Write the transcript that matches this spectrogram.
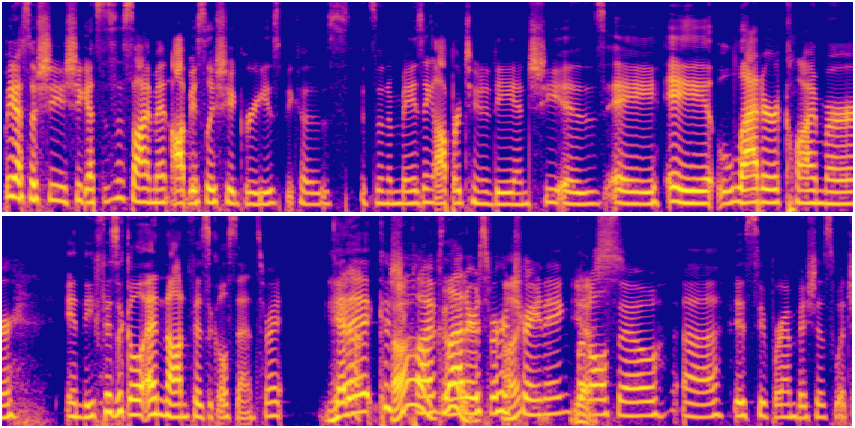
but yeah, so she she gets this assignment. Obviously she agrees because it's an amazing opportunity and she is a a ladder climber in the physical and non-physical sense, right? Get Yeah. it? Because she Oh, climbs good. ladders for her like- training, but Yes. also uh, is super ambitious, which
